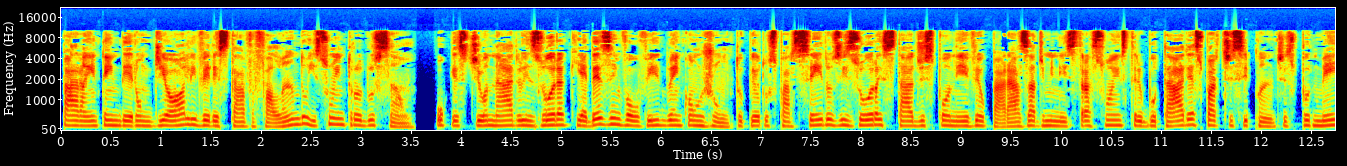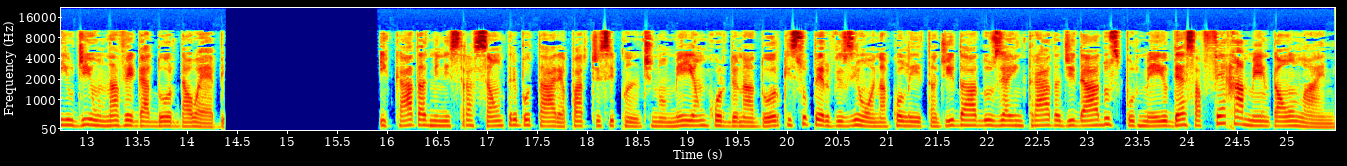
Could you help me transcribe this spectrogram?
Para entender onde Oliver estava falando isso introdução. O questionário Isora que é desenvolvido em conjunto pelos parceiros Isora está disponível para as administrações tributárias participantes por meio de um navegador da web. E cada administração tributária participante nomeia um coordenador que supervisiona a coleta de dados e a entrada de dados por meio dessa ferramenta online.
